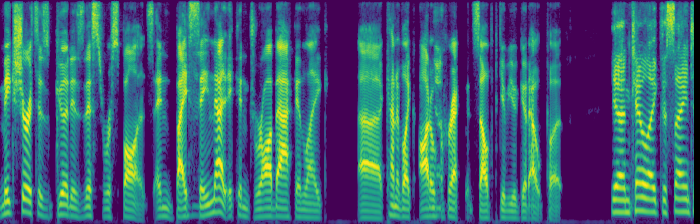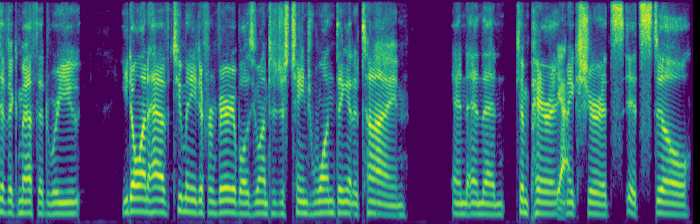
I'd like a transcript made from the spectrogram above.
make sure it's as good as this response. And by mm-hmm. saying that, it can draw back and like uh, kind of like autocorrect yeah. itself to give you a good output. Yeah, and kind of like the scientific method where you you don't want to have too many different variables. You want to just change one thing at a time, and and then compare it, yeah. make sure it's it's still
